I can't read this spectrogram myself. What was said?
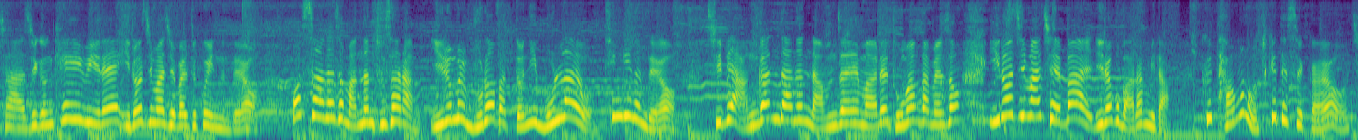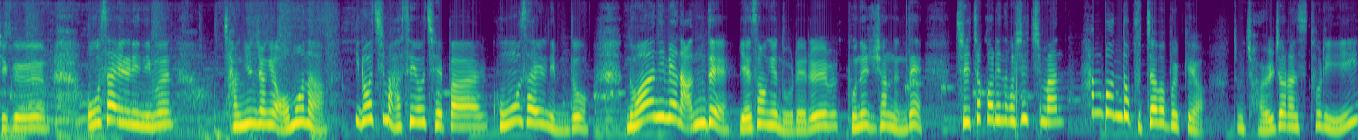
자, 지금 K-윌의 이러지 마 제발 듣고 있는데요. 버스 안에서 만난 두 사람 이름을 물어봤더니 몰라요. 튕기는데요. 집에 안 간다는 남자의 말에 도망가면서 이러지 마 제발 이라고 말합니다. 그 다음은 어떻게 됐을까요? 지금 5412님은 장윤정의 어머나 이러지 마세요, 제발. 0541 님도 너 아니면 안 돼. 예성의 노래를 보내주셨는데 질척거리는 거 싫지만 한 번 더 붙잡아 볼게요. 좀 절절한 스토리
